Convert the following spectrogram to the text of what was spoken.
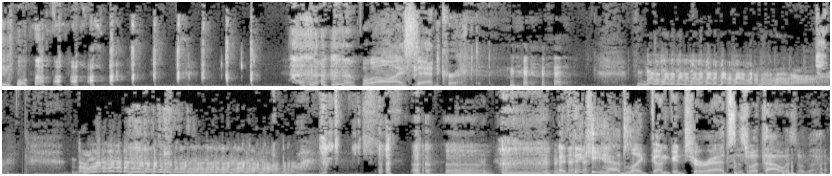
well, I stand corrected. I think he had like Gungan Tourette's, is what that was about.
